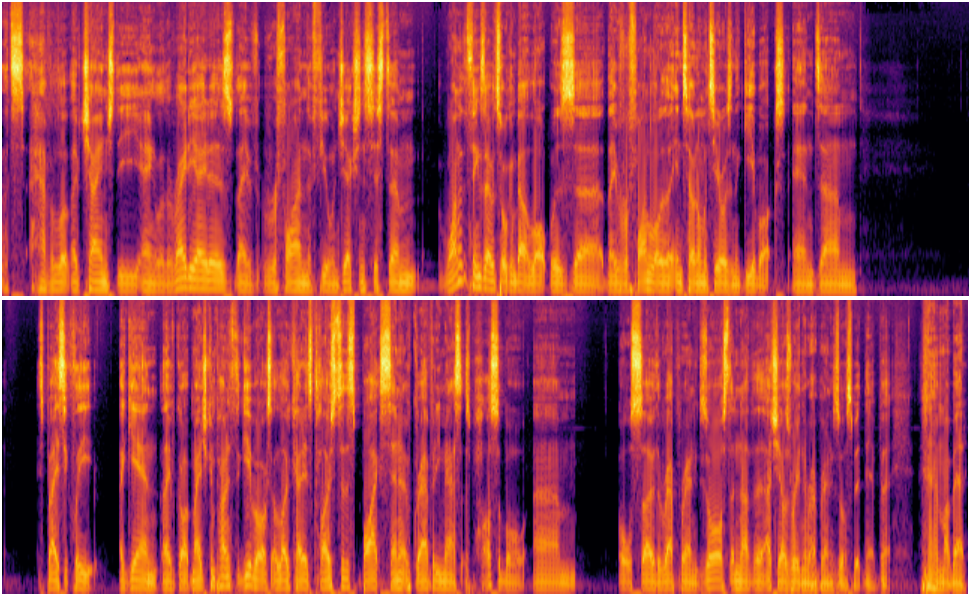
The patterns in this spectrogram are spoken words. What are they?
let's have a look. They've changed the angle of the radiators. They've refined the fuel injection system. One of the things they were talking about a lot was uh, they've refined a lot of the internal materials in the gearbox, and um, it's basically again they've got major components of the gearbox are located as close to this bike's center of gravity mass as possible. Um, also, the wraparound exhaust. Another actually, I was reading the wraparound exhaust bit there, but my bad.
